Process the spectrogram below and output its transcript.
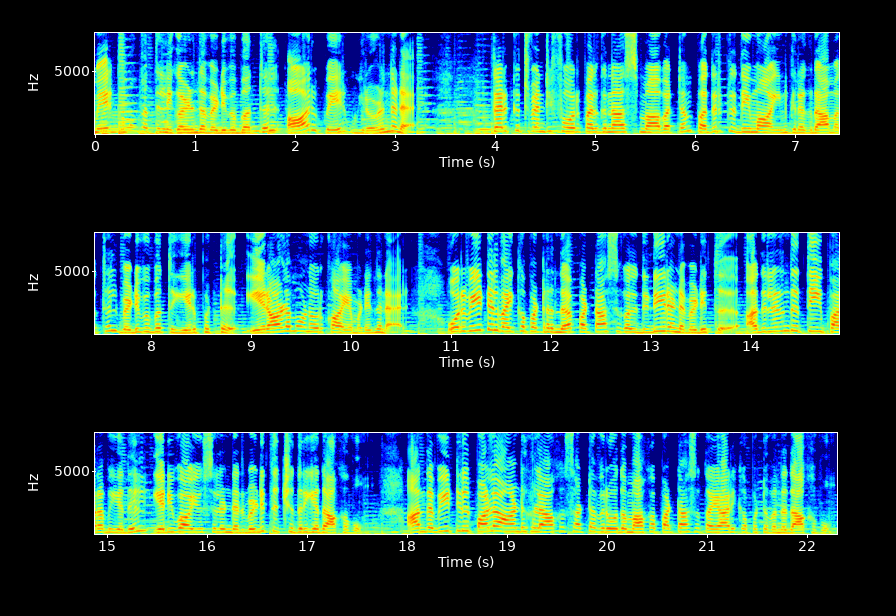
மேற்கு வங்கத்தில் நிகழ்ந்த வெடிவிபத்தில் ஆறு பேர் உயிரிழந்தனர். தெற்கு டுவெண்டி போர் பர்கனாஸ் மாவட்டம் பதிர்பிரதிமா என்கிற கிராமத்தில் வெடிவிபத்து ஏற்பட்டு ஏராளமானோர் காயமடைந்தனர். ஒரு வீட்டில் வைக்கப்பட்டிருந்த பட்டாசுகள் திடீரென வெடித்து அதிலிருந்து தீ பரவியதில் எரிவாயு சிலிண்டர் வெடித்துச் சிதறியதாகவும் அந்த வீட்டில் பல ஆண்டுகளாக சட்டவிரோதமாக பட்டாசு தயாரிக்கப்பட்டு வந்ததாகவும்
